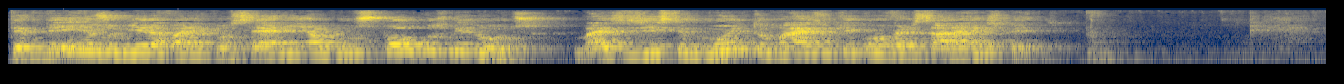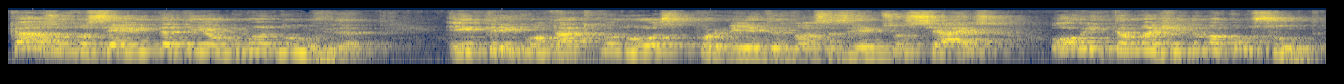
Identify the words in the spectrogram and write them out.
Tentei resumir a varicocele em alguns poucos minutos, mas existe muito mais do que conversar a respeito. Caso você ainda tenha alguma dúvida, entre em contato conosco por meio das nossas redes sociais ou então agende uma consulta.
